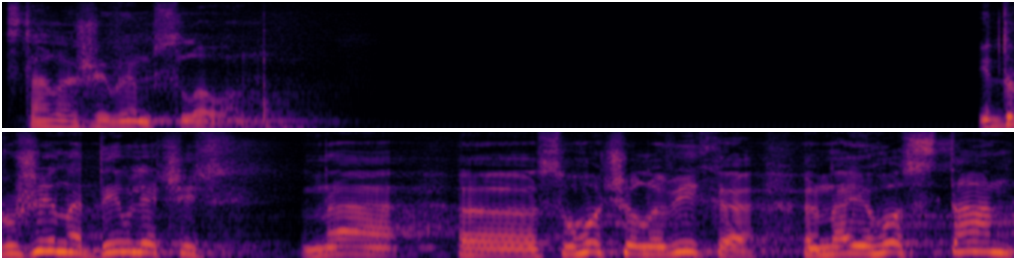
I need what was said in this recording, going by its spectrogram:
стала живим словом. І дружина, дивлячись на е, свого чоловіка, на його стан,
